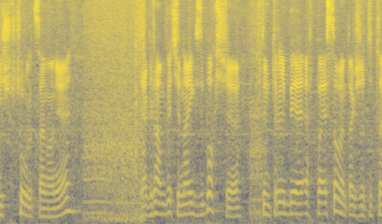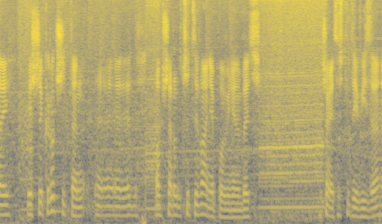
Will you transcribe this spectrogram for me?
niż w czwórce, no nie? Ja gram, wiecie, na Xboxie, w tym trybie FPS-owym, także tutaj jeszcze krótszy ten e, obszar odczytywania powinien być. Czekaj, coś tutaj widzę.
